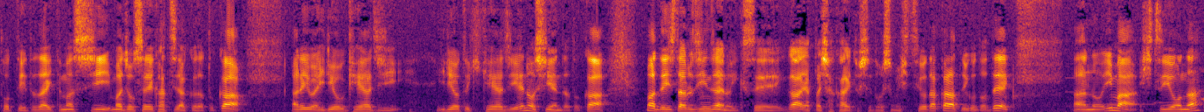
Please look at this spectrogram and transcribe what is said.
取っていただいてますし、まあ、女性活躍だとか、あるいは医療ケア児、医療的ケア児への支援だとか、まあ、デジタル人材の育成がやっぱり社会としてどうしても必要だからということで、あの今、必要な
